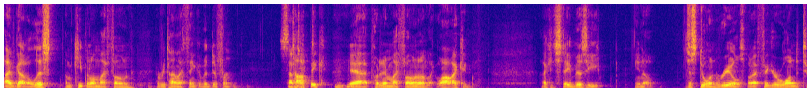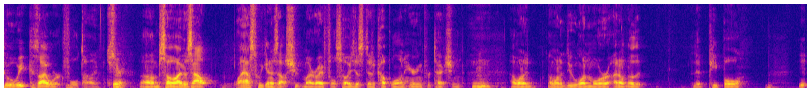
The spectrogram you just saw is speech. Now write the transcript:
I've got a list I'm keeping on my phone every time I think of a different Subject. topic. Mm-hmm. Yeah, I put it in my phone. And I'm like, wow, I could, I could stay busy, you know, just doing reels. But I figure one to two a week because I work full time. Sure. Um, so I was out last weekend. I was out shooting my rifle, so I just did a couple on hearing protection. I want to, I want to do one more. I don't know that that people, you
